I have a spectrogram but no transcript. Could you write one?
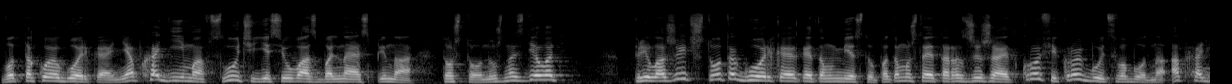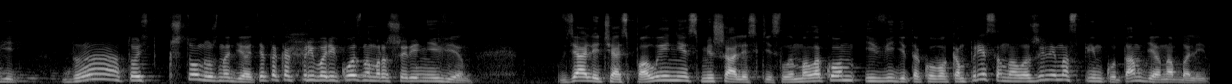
вот такое горькое необходимо. В случае, если у вас больная спина, то что нужно сделать? Приложить что-то горькое к этому месту, потому что это разжижает кровь, и кровь будет свободно отходить. Да, то есть что нужно делать? Это как при варикозном расширении вен. Взяли часть полыни, смешали с кислым молоком и в виде такого компресса наложили на спинку, там, где она болит.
